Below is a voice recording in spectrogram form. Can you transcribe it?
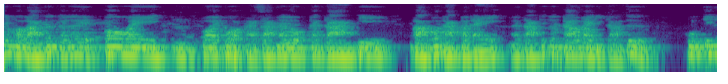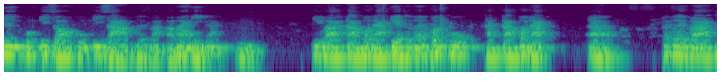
ยมบาลเพิ่นก็เลยปล่อยปล่อยพวกอาสานรกต่างๆ ที่บาปก็นักปาไหนอ่าตามที่เพิ่นกาวไว้นี่ก็คือกลุ่มที่หนึ่งกลุ่มที่สองกลุ่มที่สามเพิ่นว่าประมาณนี้กันอืมที่ว่ากรรมบ่หนักเปรียบเสมือนคนคุกขันกรรมบ่หนักอ่า ถ้าเกิดว่าโท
